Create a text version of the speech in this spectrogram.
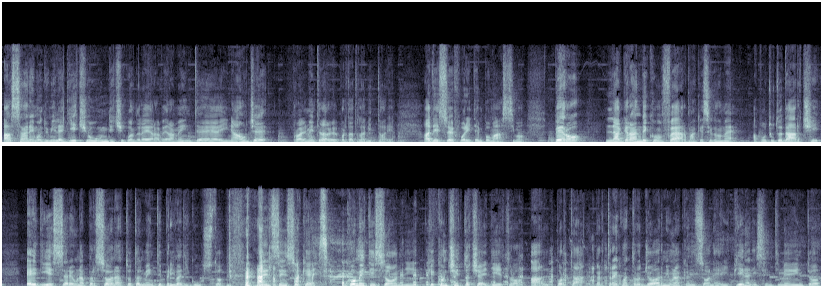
a Sanremo 2010 o 11, quando lei era veramente in auge, probabilmente l'avrebbe portata alla vittoria. adesso è fuori tempo massimo. Però la grande conferma che secondo me ha potuto darci è di essere una persona totalmente priva di gusto. Nel senso che, come ti sogni, che concetto c'è dietro al portare per 3-4 giorni una canzone ripiena di sentimento,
